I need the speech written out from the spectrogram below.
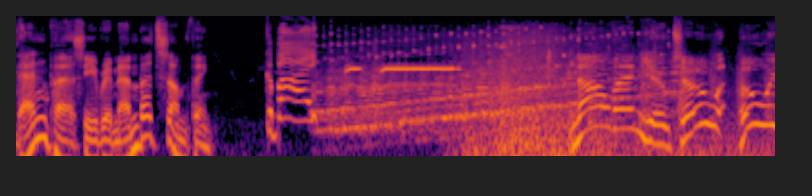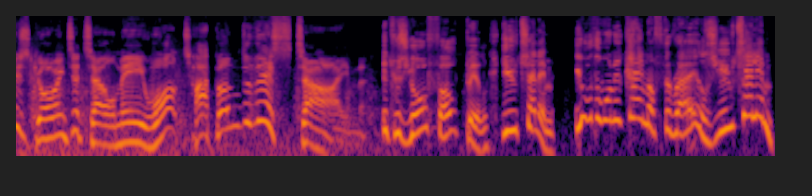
Then Percy remembered something. goodbye. Now then, you two, who is going to tell me what happened this time? It was your fault, Bill. You tell him. You're the one who came off the rails. You tell him.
